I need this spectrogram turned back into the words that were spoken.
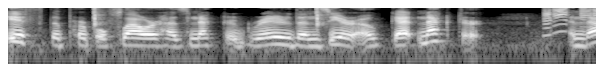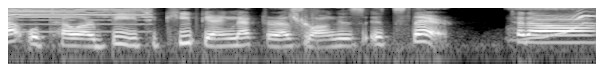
if the purple flower has nectar greater than zero, get nectar. And that will tell our bee to keep getting nectar as long as it's there. Ta-da!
